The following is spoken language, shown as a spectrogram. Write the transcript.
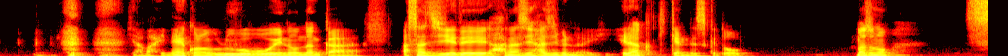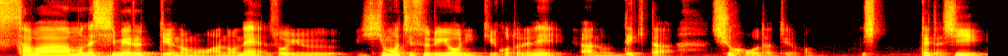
やばいね。このうる覚えのなんか、朝知恵で話し始めるのはえらく危険ですけど、まあその、サバもね、締めるっていうのも、あのね、そういう日持ちするようにっていうことでね、あの、できた手法だっていうのも知ってたし、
